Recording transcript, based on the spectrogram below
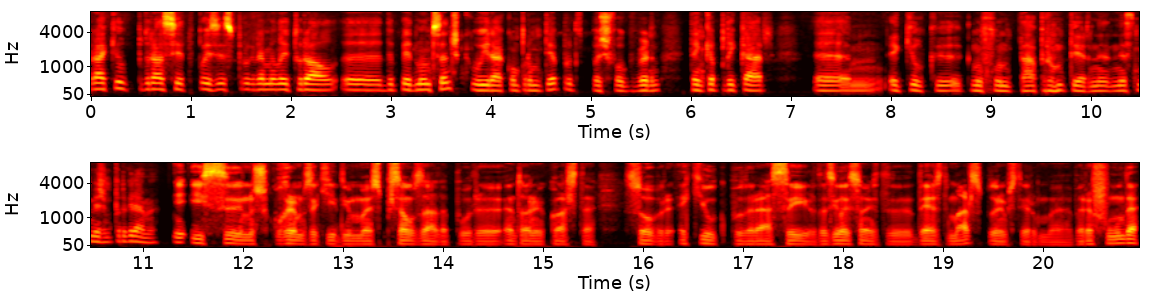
para aquilo que poderá ser depois esse programa eleitoral uh, de Pedro Nuno Santos, que o irá comprometer, porque depois, se for governo, tem que aplicar uh, aquilo que, que, no fundo, está a prometer nesse mesmo programa. E, e se nos corrermos aqui de uma expressão usada por uh, António Costa sobre aquilo que poderá sair das eleições de 10 de março, poderemos ter uma barafunda.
